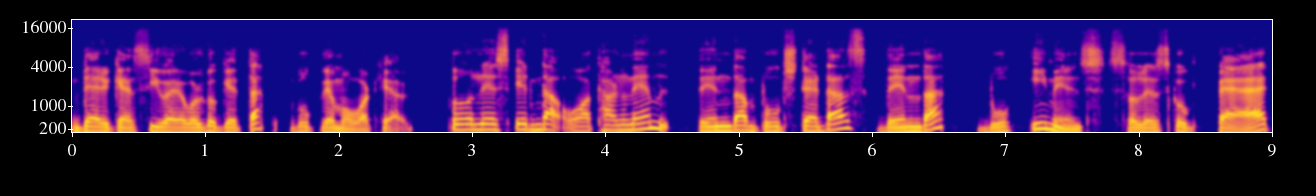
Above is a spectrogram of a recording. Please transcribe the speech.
there you can see we're able to get the book name over here. So let's get the author name, then the book status, then the book image. So let's go back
